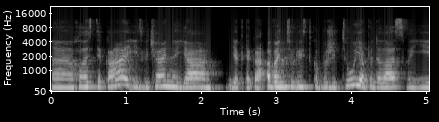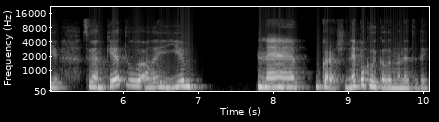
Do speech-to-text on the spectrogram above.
е, холостяка, і, звичайно, я, як така авантюристка по життю, я подала свої, свою анкету, але її. Не ну коротше, не покликали мене туди.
